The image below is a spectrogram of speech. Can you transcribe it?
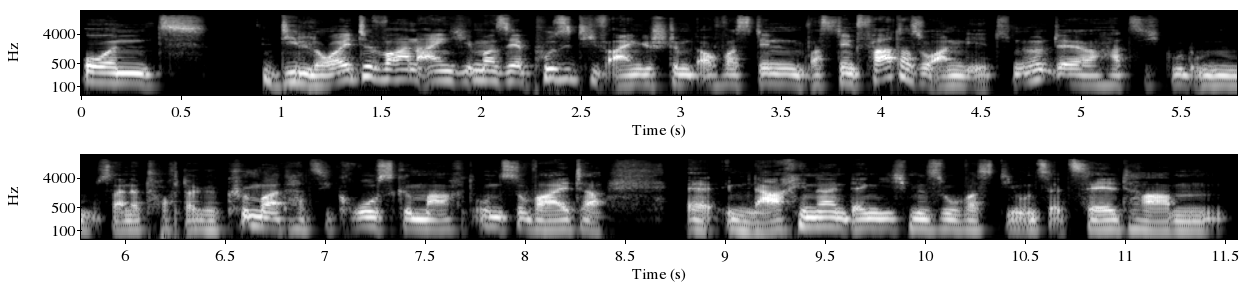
Und die Leute waren eigentlich immer sehr positiv eingestimmt, auch was den, was den Vater so angeht. Ne? Der hat sich gut um seine Tochter gekümmert, hat sie groß gemacht und so weiter. Äh, Im Nachhinein denke ich mir so, was die uns erzählt haben,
